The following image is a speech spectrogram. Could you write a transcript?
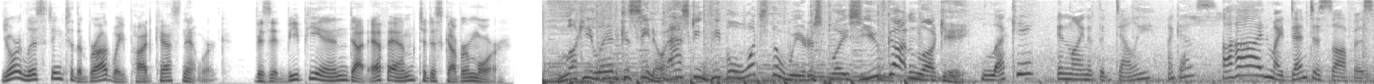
You're listening to the Broadway Podcast Network. Visit bpn.fm to discover more. Lucky Land Casino asking people what's the weirdest place you've gotten lucky? Lucky? In line at the deli, I guess? Aha, in my dentist's office.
